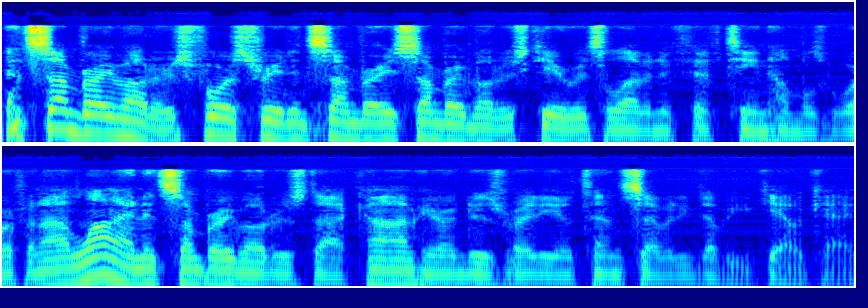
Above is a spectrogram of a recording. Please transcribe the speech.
at Sunbury Motors, 4th Street in Sunbury, Sunbury Motors, Kia routes 11 and 15, Hummel's Wharf, and online at sunburymotors.com here on News Radio 1070 WKOK.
